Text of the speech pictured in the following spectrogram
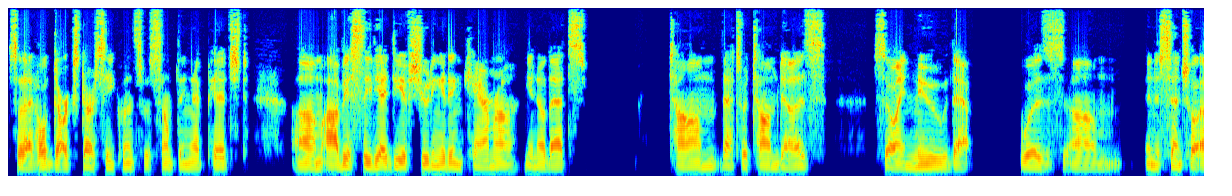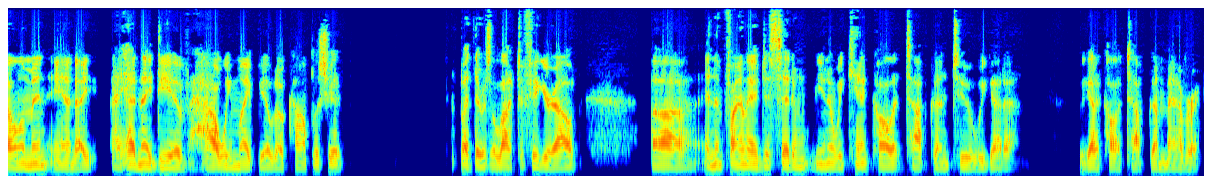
So that whole Dark Star sequence was something I pitched. Um, obviously, the idea of shooting it in camera, you know, that's Tom, that's what Tom does. So I knew that was um, an essential element, and I, I had an idea of how we might be able to accomplish it. But there was a lot to figure out. Uh, and then finally, I just said, you know, we can't call it Top Gun 2. We got to we got to call it Top Gun Maverick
